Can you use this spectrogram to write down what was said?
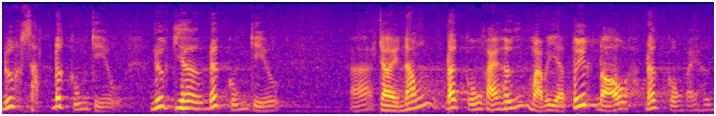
Nước sạch đất cũng chịu nước dơ đất cũng chịu. Đó, trời nóng đất cũng phải hứng mà bây giờ tuyết đổ đất cũng phải hứng.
